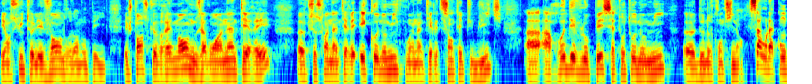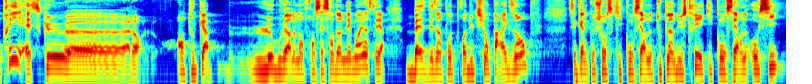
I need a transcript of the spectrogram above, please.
et ensuite les vendre dans nos pays. Et je pense que vraiment nous avons un intérêt, euh, que ce soit un intérêt économique ou un intérêt de santé publique, à, redévelopper cette autonomie de notre continent. Ça, on l'a compris. Est-ce que. alors, en tout cas, le gouvernement français s'en donne les moyens, c'est-à-dire baisse des impôts de production par exemple. C'est quelque chose qui concerne toute l'industrie et qui concerne aussi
